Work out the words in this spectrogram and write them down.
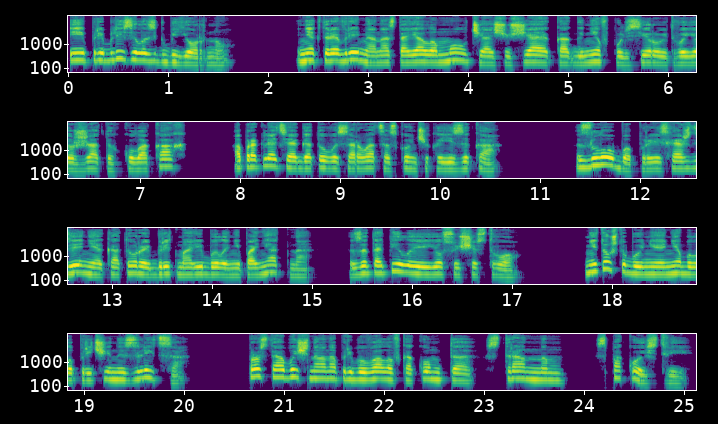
и приблизилась к Бьорну. Некоторое время она стояла молча, ощущая, как гнев пульсирует в ее сжатых кулаках, а проклятие готово сорваться с кончика языка. Злоба, происхождение которой Брит Мари было непонятно, затопило ее существо. Не то чтобы у нее не было причины злиться, просто обычно она пребывала в каком-то странном спокойствии.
